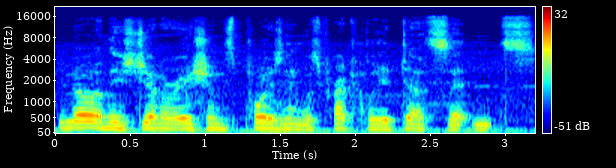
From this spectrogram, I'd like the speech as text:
You know, in these generations, poisoning was practically a death sentence.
